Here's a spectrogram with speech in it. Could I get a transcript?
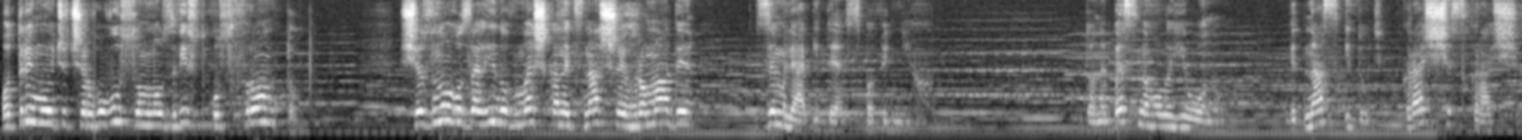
отримуючи чергову сумну звістку з фронту, що знову загинув мешканець нашої громади, земля іде з-попід ніг. До Небесного легіону від нас ідуть кращі з кращих,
